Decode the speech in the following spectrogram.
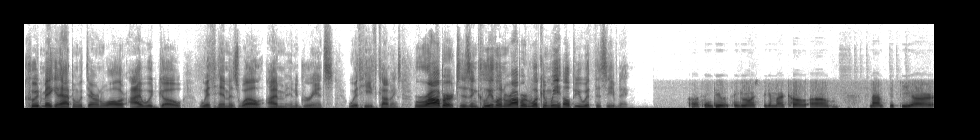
could make it happen with Darren Waller. I would go with him as well. I'm in agreement with Heath Cummings. Robert is in Cleveland. Robert, what can we help you with this evening? Uh, thank you. Thank you very much for taking my call. Um, non PPR,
